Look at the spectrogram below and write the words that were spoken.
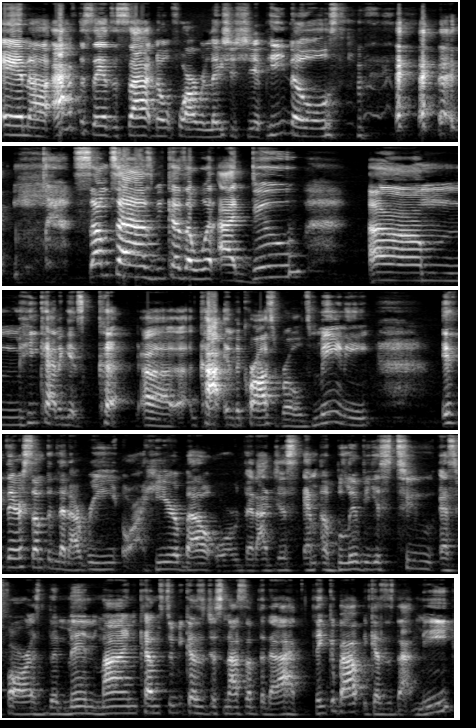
And uh, I have to say, as a side note for our relationship, he knows sometimes because of what I do, um, he kind of gets cut, uh, caught in the crossroads, meaning if there's something that I read or I hear about or that I just am oblivious to as far as the men mind comes to because it's just not something that I have to think about because it's not me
